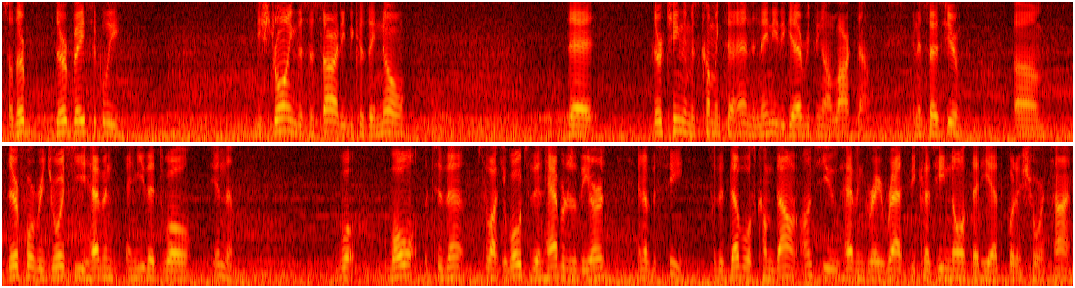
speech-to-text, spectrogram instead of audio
So they're they're basically destroying the society because they know that their kingdom is coming to an end and they need to get everything on lockdown. And it says here, um, therefore rejoice ye heavens and ye that dwell in them. Woe, woe to them, Salaki, woe to the inhabitants of the earth and of the sea, for the devil is come down unto you having great wrath, because he knoweth that he hath but a short time.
